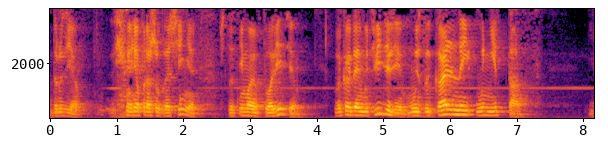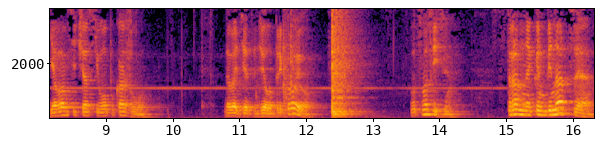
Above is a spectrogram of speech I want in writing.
Друзья, я прошу прощения, что снимаю в туалете. Вы когда-нибудь видели музыкальный унитаз? Я вам сейчас его покажу. Давайте это дело прикрою. Вот смотрите. Странная комбинация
